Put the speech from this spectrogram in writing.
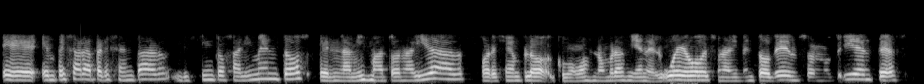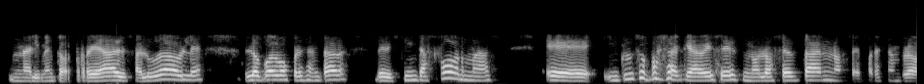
eh, empezar a presentar distintos alimentos en la misma tonalidad, por ejemplo, como vos nombras bien, el huevo es un alimento denso en nutrientes, un alimento real, saludable, lo podemos presentar de distintas formas, eh, incluso pasa que a veces no lo aceptan, no sé, por ejemplo,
